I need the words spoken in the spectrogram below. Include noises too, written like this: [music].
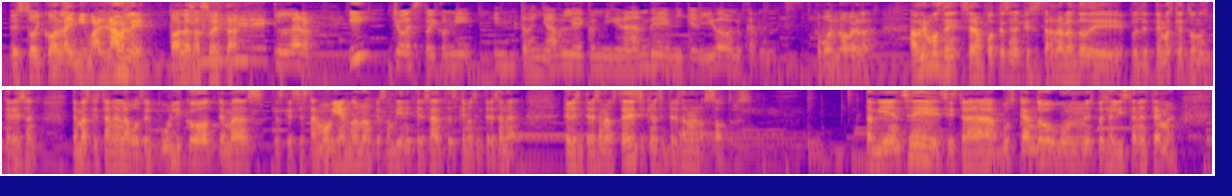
Estoy con la inigualable Paola Zazueta. Sí, claro. Y yo estoy con mi entrañable, con mi grande, mi querido Luca Hernández. ¿Cómo no, verdad? Hablemos de, será un podcast en el que se estarán hablando de, pues, de temas que a todos nos interesan, temas que están en la voz del público, temas pues, que se están moviendo, ¿no? Que son bien interesantes, que nos interesan a, que les interesan a ustedes y que nos interesan a nosotros. También se, se estará buscando un especialista en el tema,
